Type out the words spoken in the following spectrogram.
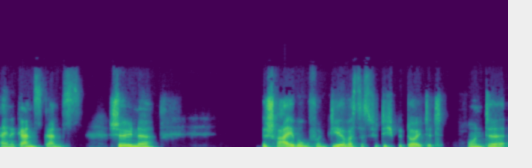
Eine ganz, ganz schöne Beschreibung von dir, was das für dich bedeutet. Und äh,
